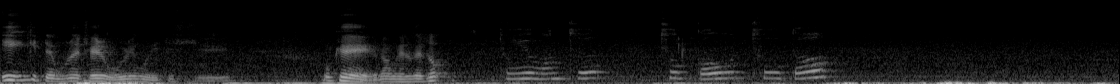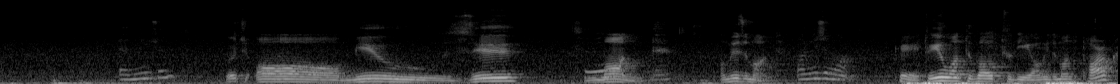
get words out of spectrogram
있기 때문에 제일 어울리는 건이 뜻이지. 오케이. 그 다음 계속해서. Do you want to, to go to the amusement? 그렇지. 어, amusement. To amusement. amusement. 오케이. Do you want to go to the amusement park?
